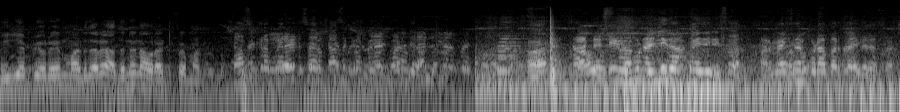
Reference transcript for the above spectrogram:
ಬಿ ಜೆ ಪಿಯವ್ರು ಏನು ಮಾಡಿದ್ದಾರೆ ಅದನ್ನೇ ನಾವು ರ್ಯಾಟಿಫೈ ಮಾಡಿರೋದು. ಹಾಂ ತಾವು ನೀವು ಡೆಲ್ಲಿಗೆ ಹೋಗ್ತಾ ಇದ್ದೀರಿ ಸರ್ ಪರಮೇಶ್ವರ್ ಕೂಡ ಬರ್ತಾ ಇದ್ದಾರೆ ಸರ್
